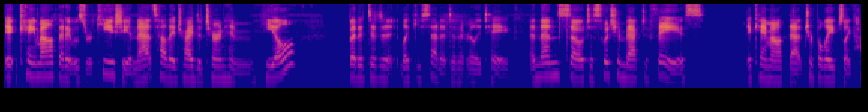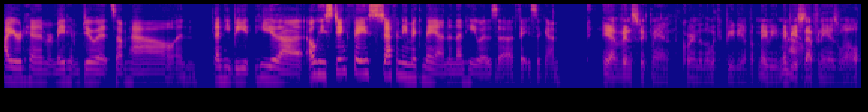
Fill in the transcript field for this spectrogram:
it came out that it was Rikishi, and that's how they tried to turn him heel but it didn't like you said it didn't really take. And then so to switch him back to face it came out that triple h like hired him or made him do it somehow and then he beat he uh oh he stink faced stephanie mcmahon and then he was uh face again Yeah, Vince McMahon, according to the Wikipedia, but maybe maybe Oh. Stephanie as well.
